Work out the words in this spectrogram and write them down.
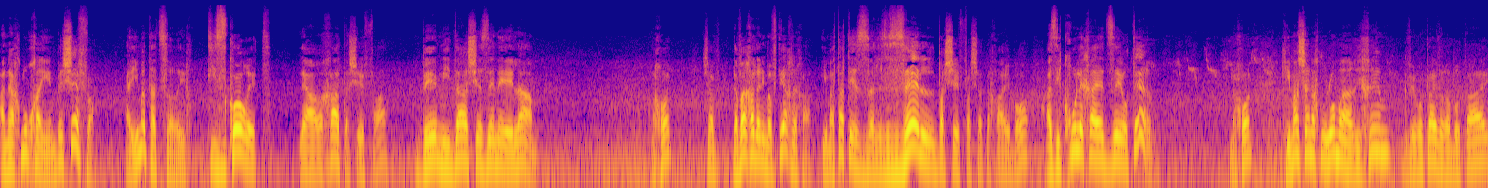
אנחנו חיים בשפע. האם אתה צריך תזכורת להערכת השפע במידה שזה נעלם. נכון? עכשיו, דבר אחד אני מבטיח לך, אם אתה תזלזל בשפע שאתה חי בו, אז ייקחו לך את זה יותר. נכון? כי מה שאנחנו לא מעריכים, גבירותיי ורבותיי,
